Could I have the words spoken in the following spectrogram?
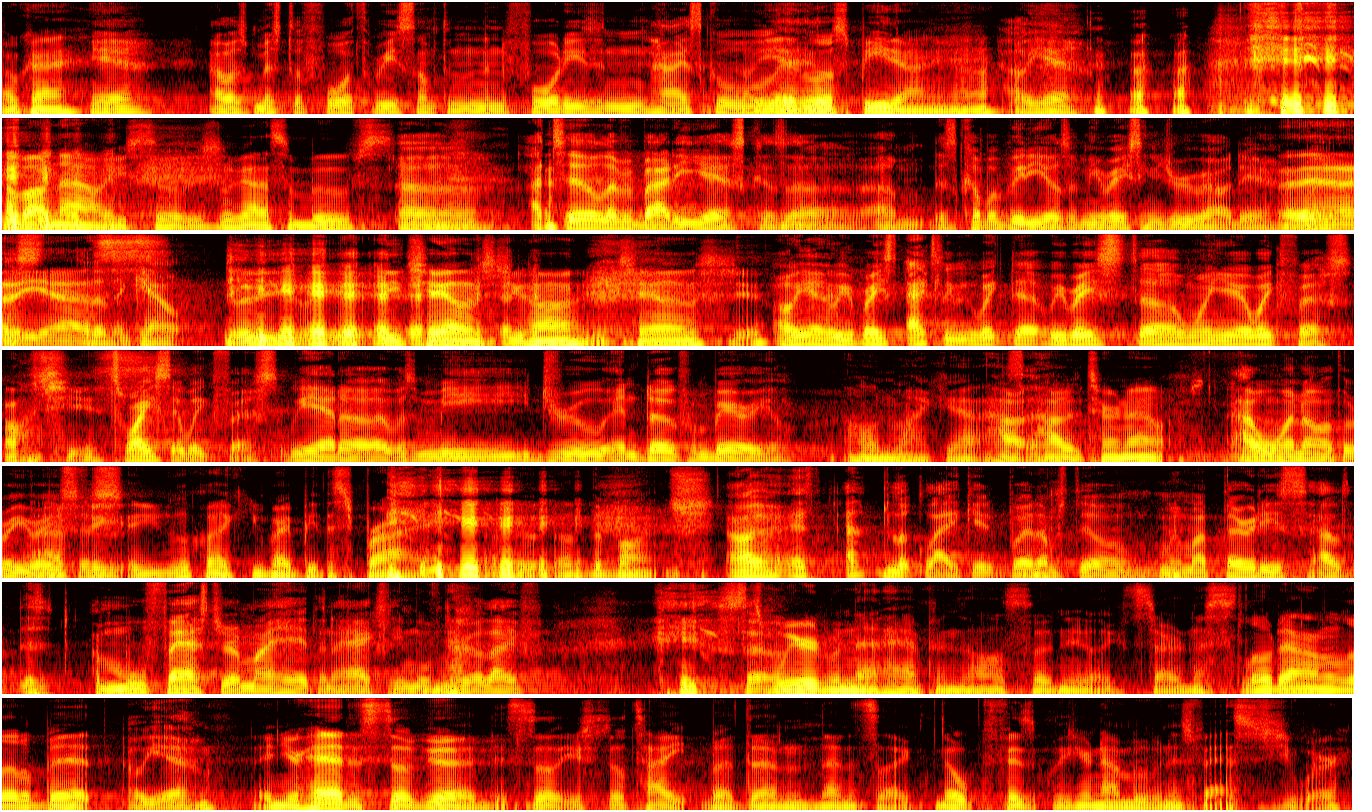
Okay. Yeah, I was Mr. Four Three something in the 40s in high school. Oh, you had a little speed on you, huh? oh yeah. How about now? You still you still got some moves? Uh, I tell everybody yes because uh, um, there's a couple of videos of me racing Drew out there. Uh, yes. That doesn't count. he, he challenged you, huh? He challenged you. Oh yeah, we raced. Actually, we waked up. We raced uh, one year at Wakefest. Oh, jeez. Twice at Wakefest. We had uh, it was me, Drew, and Doug from Burial. Oh my god! How how did it turn out? I won all three races. you look like you might be the spry of, the, of the bunch. Oh, I, I, I look like it, but I'm still I'm in my 30s. I, I move faster in my head than I actually move in real life. so, It's weird when that happens. All of a sudden, you're like starting to slow down a little bit. Oh yeah, And your head, is still good. It's still you're still tight, but then then it's like, nope. Physically, you're not moving as fast as you were.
